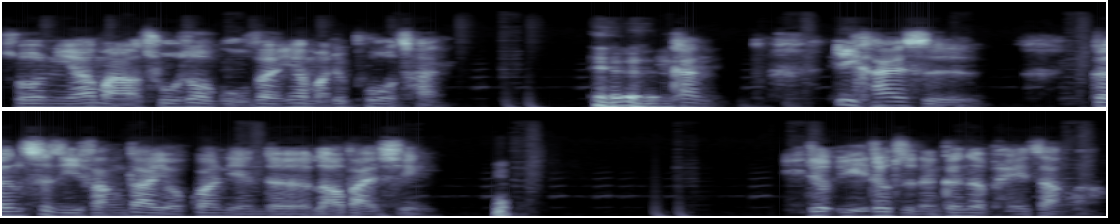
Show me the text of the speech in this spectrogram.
说你要么出售股份，要么就破产。你 看，一开始跟次级房贷有关联的老百姓，也就也就只能跟着陪葬了。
